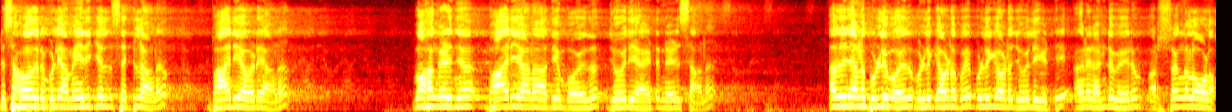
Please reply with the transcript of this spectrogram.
ഒരു സഹോദരൻ പുള്ളി അമേരിക്കയിൽ സെറ്റിലാണ് ഭാര്യ അവിടെയാണ്. വിവാഹം കഴിഞ്ഞ് ഭാര്യയാണ് ആദ്യം പോയത് ജോലിയായിട്ട് നഴ്സാണ്. അത് ഞാൻ പുള്ളി പോയത് പുള്ളിക്ക് അവിടെ പോയി പുള്ളിക്ക് അവിടെ ജോലി കിട്ടി. അങ്ങനെ രണ്ടുപേരും വർഷങ്ങളോളം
